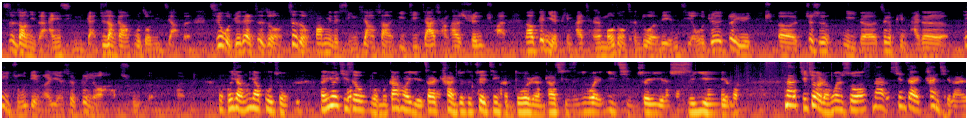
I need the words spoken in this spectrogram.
制造你的安心感。就像刚刚副总你讲的，其实我觉得在这种这种方面的形象上，以及加强它的宣传，然后跟你的品牌产生某种程度的连接，我觉得对于呃就是你的这个品牌的立足点而言是更有好处的。我想问一下副总，呃，因为其实我们刚好也在看，就是最近很多人他其实因为疫情所以也失业了。那其实就有人问说，那现在看起来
